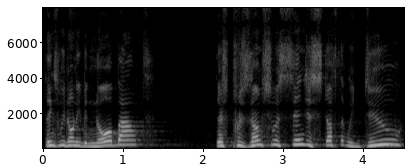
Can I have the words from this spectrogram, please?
things we don't even know about. There's presumptuous sin, just stuff that we do.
